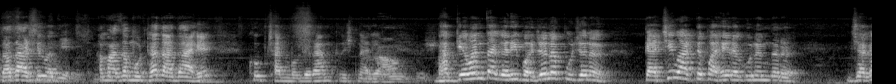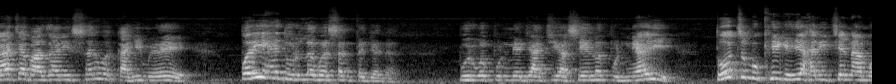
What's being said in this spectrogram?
दादा आशीर्वाद घे. हा माझा मोठा दादा आहे. खूप छान माऊली. रामकृष्ण. भाग्यवंता घरी भजन पूजन त्याची वाट पाहे रघुनंदन. जगाच्या बाजारी सर्व काही मिळे परी हे दुर्लभ संत जन पूर्व पुण्य ज्याची असेल पुण्याई तोच मुखी घेई हरीचे नाम.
